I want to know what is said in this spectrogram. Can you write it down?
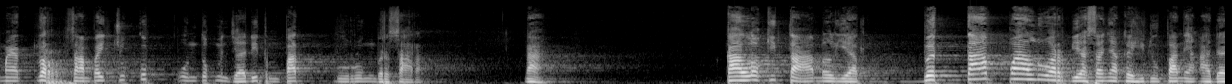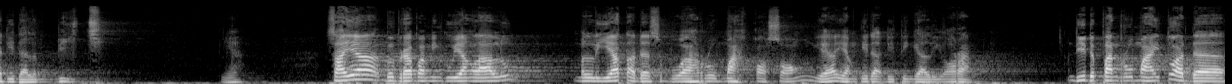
meter sampai cukup untuk menjadi tempat burung bersarang. Nah, kalau kita melihat betapa luar biasanya kehidupan yang ada di dalam biji. Ya. Saya beberapa minggu yang lalu melihat ada sebuah rumah kosong ya yang tidak ditinggali orang. Di depan rumah itu ada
